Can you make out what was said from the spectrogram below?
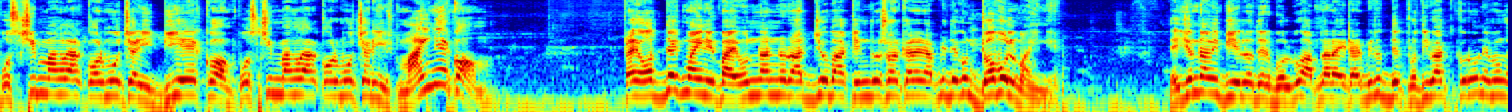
পশ্চিমবাংলার কর্মচারী ডিএ কম পশ্চিমবাংলার কর্মচারী মাইনে কম। প্রায় অর্ধেক মাইনে পায়। অন্যান্য রাজ্য বা কেন্দ্র সরকারের আপনি দেখুন ডবল মাইনে। এই জন্য আমি বিএলওদের বলব, আপনারা এটার বিরুদ্ধে প্রতিবাদ করুন এবং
